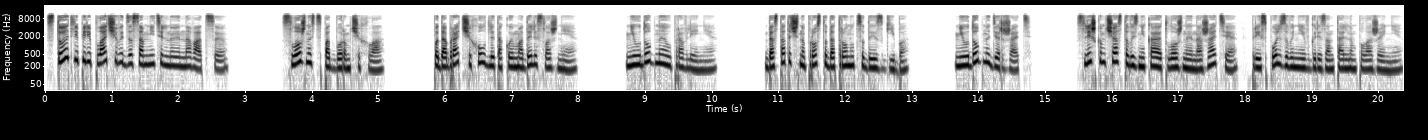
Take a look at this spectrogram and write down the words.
Стоит ли переплачивать за сомнительную инновацию? Сложность с подбором чехла. Подобрать чехол для такой модели сложнее. Неудобное управление. Достаточно просто дотронуться до изгиба. Неудобно держать. Слишком часто возникают ложные нажатия при использовании в горизонтальном положении.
